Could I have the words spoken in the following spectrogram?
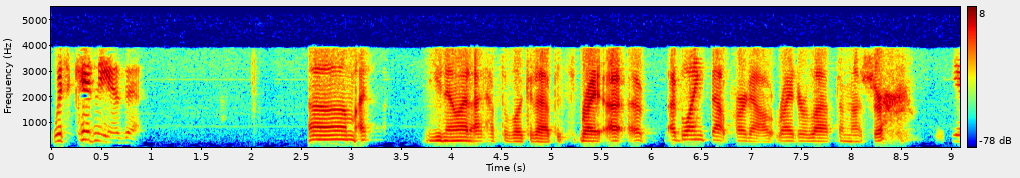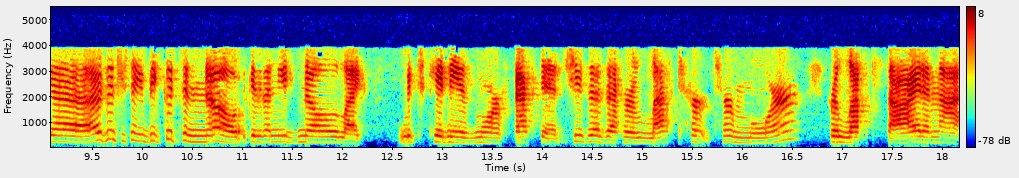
Which kidney is it? Um, I, you know what? I'd have to look it up. It's right. I, I I blanked that part out. Right or left? I'm not sure. Yeah, it was interesting. It'd be good to know because then you'd know like which kidney is more affected. She says that her left hurts her more, her left side. I'm not.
